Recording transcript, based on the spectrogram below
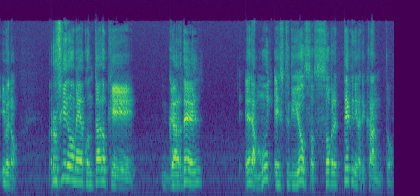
Y bueno, Rufino me ha contado que Gardel era muy estudioso sobre técnica de canto.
